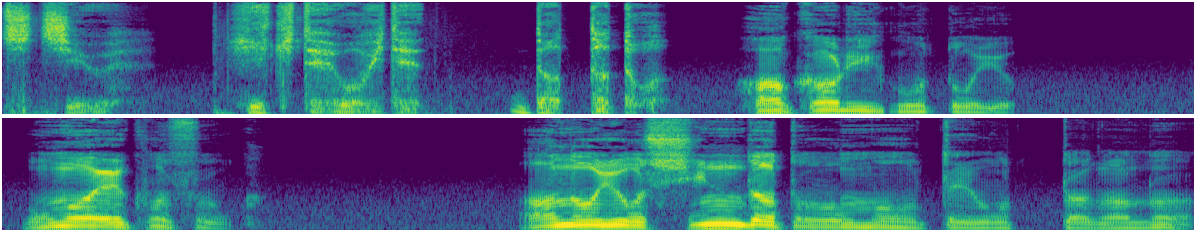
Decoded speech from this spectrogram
父上生きておいでだったと。は計りごとよ。お前こそあの世死んだと思うておったがな。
